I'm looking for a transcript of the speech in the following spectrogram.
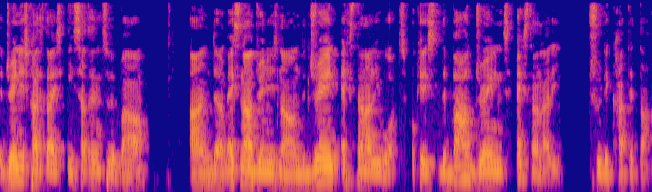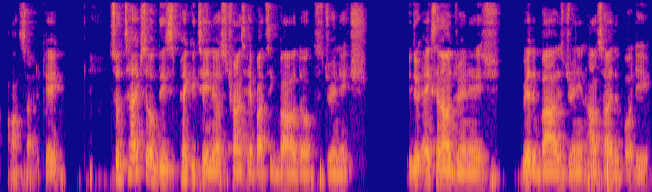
a drainage catheter is inserted into the bowel. And um, external drainage now, the drain externally what? Okay, so the bowel drains externally through the catheter outside, okay? So types of this percutaneous transhepatic bile duct drainage. You do external drainage where the bile is draining outside the body.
